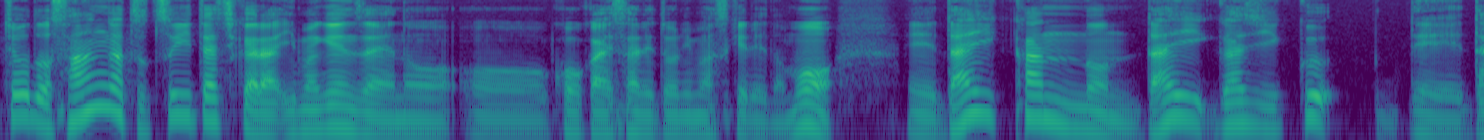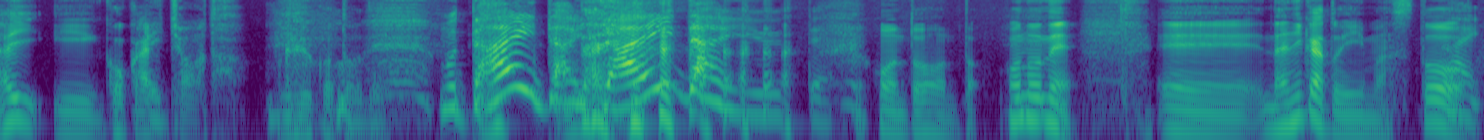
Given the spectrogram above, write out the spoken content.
ちょうど3月1日から今現在のお公開されておりますけれども、えー大観音大画軸で第5回長ということで。もう代々代々言って。本当本当。このね、えー何かと言いますと、はい。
